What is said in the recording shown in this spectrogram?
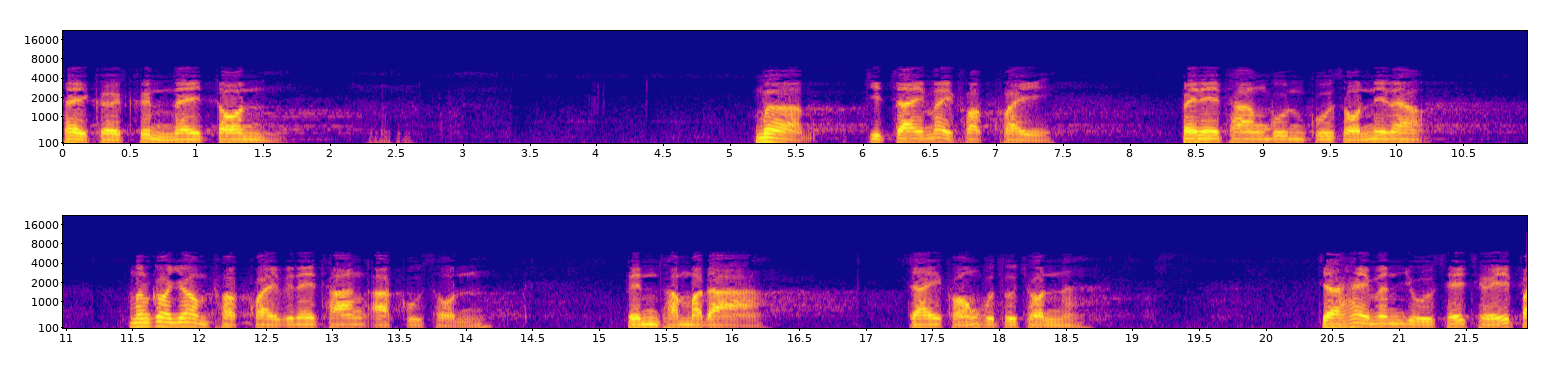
ให้เกิดขึ้นในตน เมื่อจิตใจไม่ฝักใฝ่ไปในทางบุญกุศลนี่แล้ว มันก็ย่อมฝักใฝ่ไปในทางอากุศล เป็นธรรมดา ใจของปุถุชนนะจะให้มันอยู่เฉยๆไป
